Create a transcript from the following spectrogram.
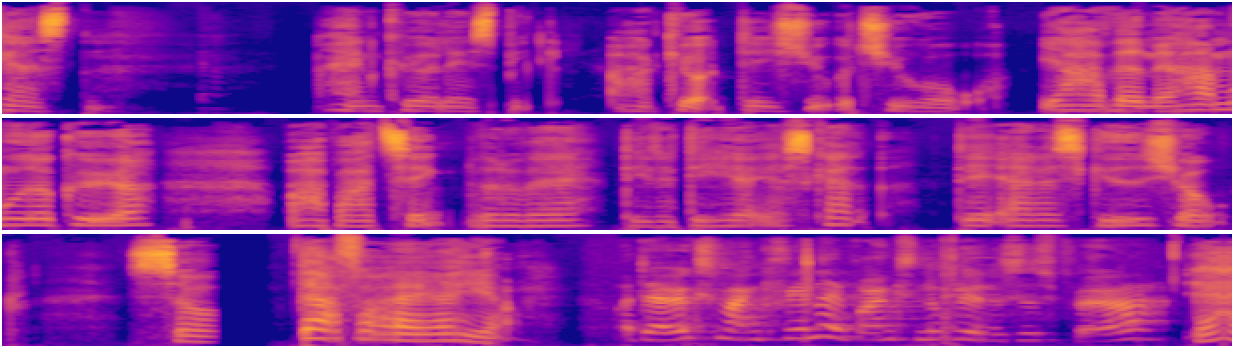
Karsten, han kører lastbil og har gjort det i 27 år. Jeg har været med ham ud at køre, og har bare tænkt, ved du hvad, det er da det her, jeg skal. Det er da skide sjovt. Så derfor er jeg her. Og der er jo ikke så mange kvinder i branchen. Nu bliver jeg nødt til at spørge, Ja,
